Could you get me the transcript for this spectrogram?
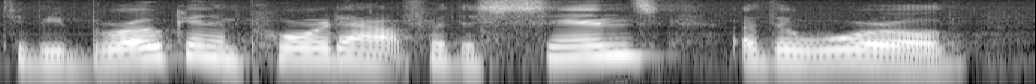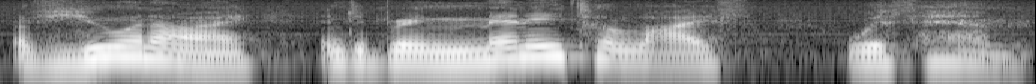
to be broken and poured out for the sins of the world, of you and I, and to bring many to life with him.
